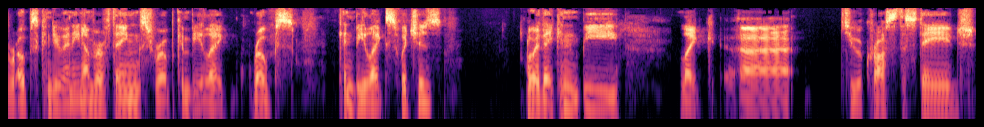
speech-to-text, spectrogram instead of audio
ropes can do any number of things. Rope can be like ropes can be like switches, or they can be like uh, to across the stage.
